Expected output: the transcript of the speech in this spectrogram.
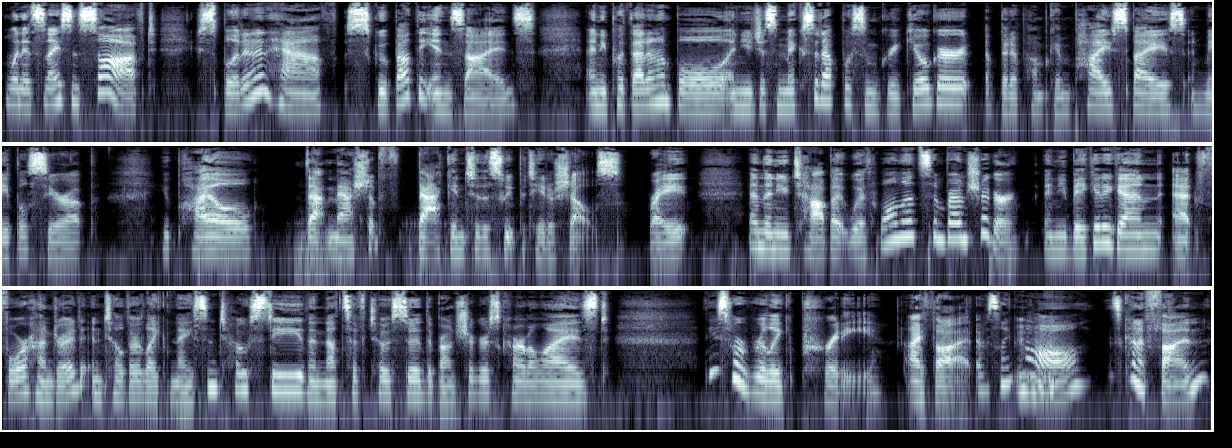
When it's nice and soft, you split it in half, scoop out the insides, and you put that in a bowl and you just mix it up with some Greek yogurt, a bit of pumpkin pie spice, and maple syrup. You pile that mashed up back into the sweet potato shells, right? And then you top it with walnuts and brown sugar and you bake it again at 400 until they're like nice and toasty. The nuts have toasted, the brown sugar's caramelized. These were really pretty, I thought. I was like, oh, it's kind of fun.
